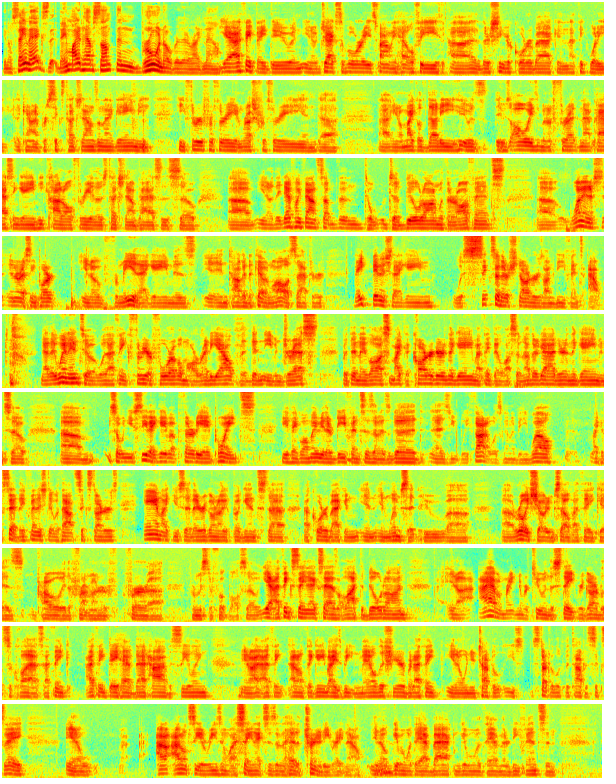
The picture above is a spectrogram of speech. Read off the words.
You know, Saint X, they might have something brewing over there right now. Yeah, I think they do. And, you know, Jack Savory is finally healthy, uh, their senior quarterback, and I think what he accounted for six touchdowns in that game. He he threw for three and rushed for three. And, uh, uh, you know, Michael Duddy, who was, who's always been a threat in that passing game, he caught all three of those touchdown passes. So, um, you know, they definitely found something to, to build on with their offense. Uh, one inter- interesting part, you know, for me in that game is in talking to Kevin Wallace after they finished that game with six of their starters on defense out. Now they went into it with I think three or four of them already out that didn't even dress, but then they lost Micah Carter during the game. I think they lost another guy during the game, and so um, so when you see they gave up 38 points, you think, well, maybe their defense isn't as good as you, we thought it was going to be. Well, like I said, they finished it without six starters, and like you said, they were going up against uh, a quarterback in in, in Wimsett who uh, uh, really showed himself. I think as probably the front runner for uh, for Mr. Football. So yeah, I think Saint X has a lot to build on. You know, I, I have them ranked number two in the state, regardless of class. I think I think they have that high of a ceiling. You know, I, I think I don't think anybody's beaten Male this year, but I think you know when you talk to you start to look at the top of six A, you know, I, I don't see a reason why Saint X is in the head of Trinity right now. You know, given what they have back and given what they have in their defense, and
